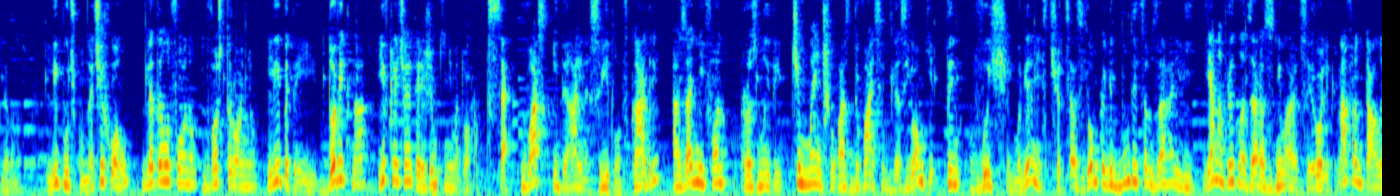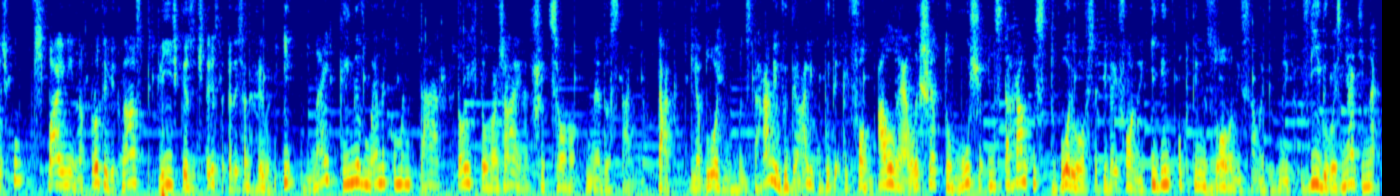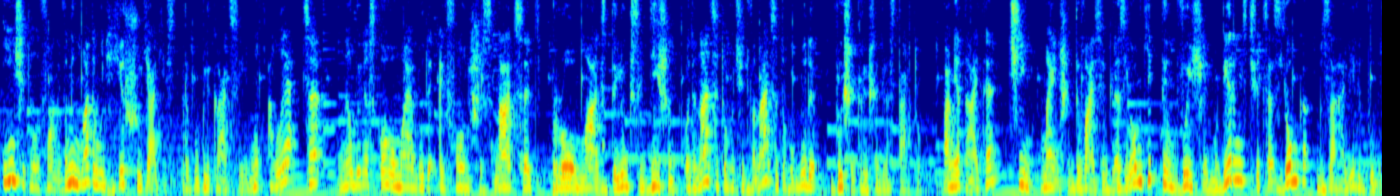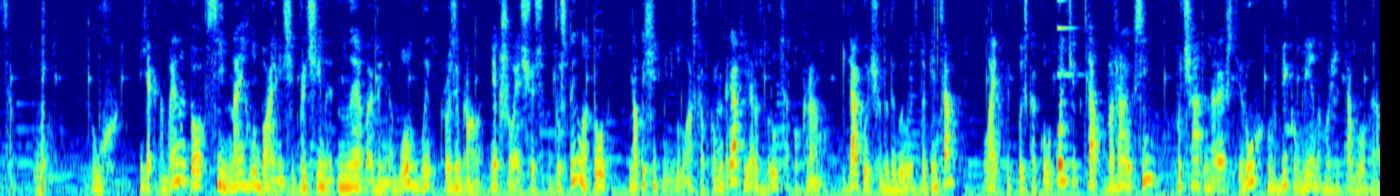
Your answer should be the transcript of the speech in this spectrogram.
Де вона? Ліпучку на чехол для телефону двосторонню, ліпите її до вікна і включаєте режим кінематограф. Все, у вас ідеальне світло в кадрі, а задній фон розмитий. Чим менше у вас девайсів для зйомки, тим вища ймовірність, що ця зйомка відбудеться взагалі. Я, наприклад, зараз знімаю цей ролик на фронталочку в спальні навпроти вікна з підлічкою за 450 гривень. І найкине в мене коментар той, хто вважає, що цього недостатньо. Так, для блогінгу в інстаграмі в ідеалі купити айфон, але лише тому, що інстаграм і створювався під айфони, і він оптимізований саме під них. Відео зняті на інші телефони, вони матимуть гіршу якість при публікації. Ну але це не обов'язково має бути iPhone 16 Pro Max Deluxe Edition. 11 чи 12 буде вище криші для старту. Пам'ятайте, чим менше девайсів для зйомки, тим вища ймовірність, що ця зйомка взагалі відбудеться. Ух, як на мене, то всі найглобальніші причини неведення блогу ми розібрали. Якщо я щось упустила, то напишіть мені, будь ласка, в коментарях, і я розберу це окремо. Дякую, що додивились до кінця. Лайк, підписка, колокольчик та бажаю всім почати нарешті рух в бік омріяного життя блогера.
